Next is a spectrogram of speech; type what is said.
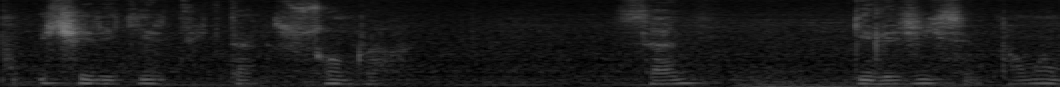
bu içeri girdikten sonra sen geleceksin tamam mı?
